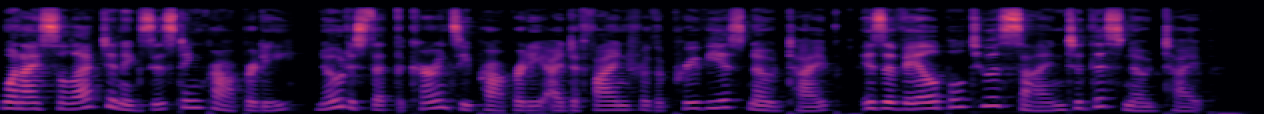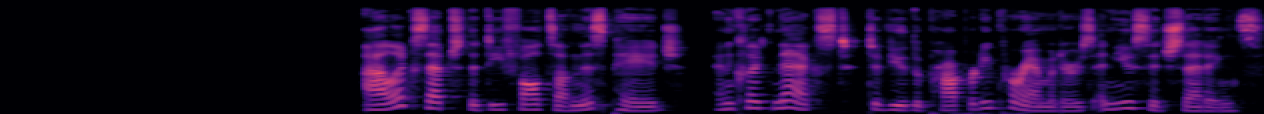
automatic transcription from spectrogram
When I select an existing property, notice that the currency property I defined for the previous node type is available to assign to this node type. I'll accept the defaults on this page and click Next to view the property parameters and usage settings.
